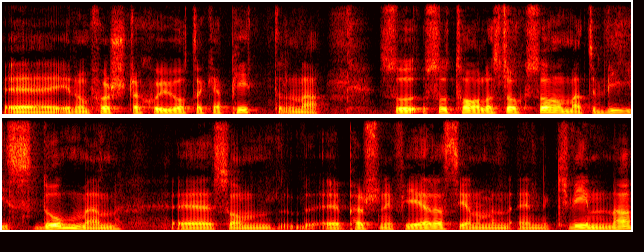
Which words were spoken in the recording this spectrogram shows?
eh, i de första sju, åtta kapitlerna så, så talas det också om att visdomen eh, som eh, personifieras genom en, en, kvinna.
